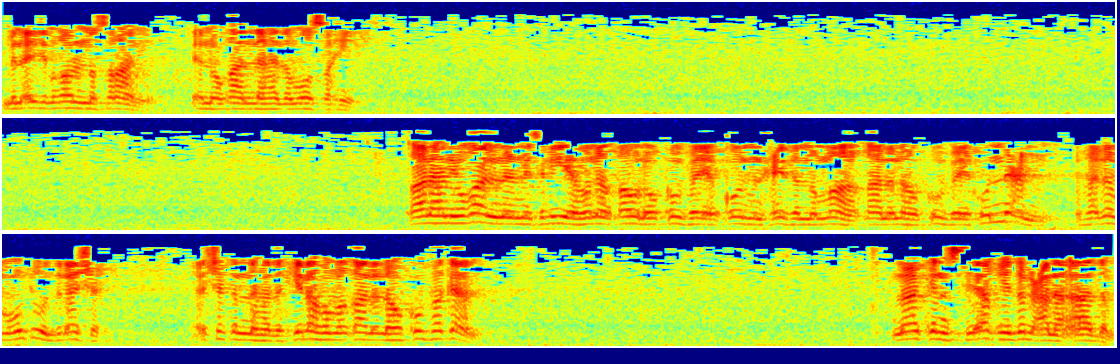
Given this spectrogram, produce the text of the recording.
من أجل قول النصراني لأنه قال لا هذا مو صحيح. قال هل يقال أن المثلية هنا قوله كن فيكون من حيث أن الله قال له كن فيكون؟ نعم هذا موجود لا شك. لا شك أن هذا كلاهما قال له كن فكان. لكن السياق يدل على آدم.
